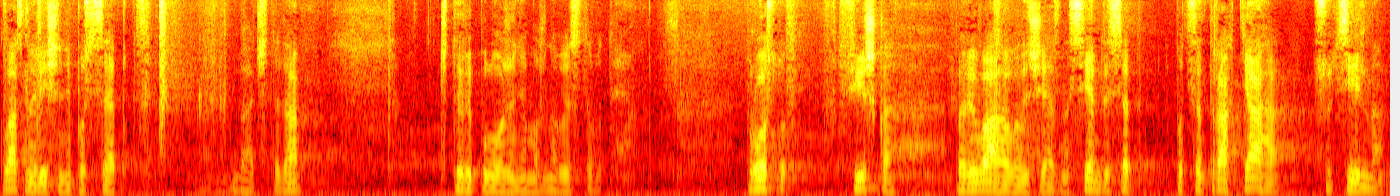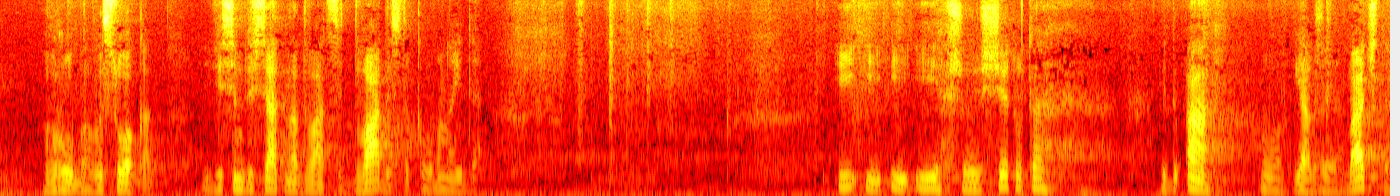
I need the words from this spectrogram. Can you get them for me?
класне рішення по сцепці. Бачите, да? Чотири положення можна виставити. Просто фішка, перевага величезна. 70 по центрах тяга суцільна, груба, висока. 80 на 22 десь такого вона йде. І, і, і, і, що ще тут? А, о, як же бачите?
